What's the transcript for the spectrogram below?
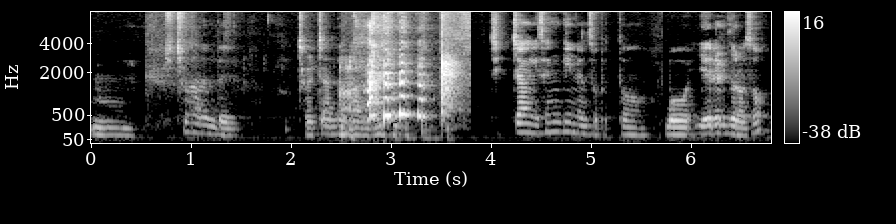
음, 추천하는데 절제한다고 하는데 직장이 생기면서부터 뭐 예를 들어서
